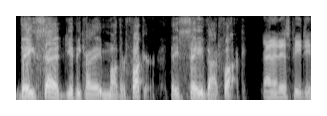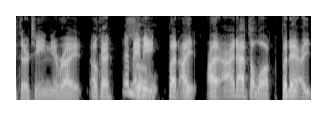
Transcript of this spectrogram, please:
they said "Yippee ki motherfucker." They saved that fuck. And it is PG thirteen. You're right. Okay, maybe, So- but I, I I'd have to look. But I,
